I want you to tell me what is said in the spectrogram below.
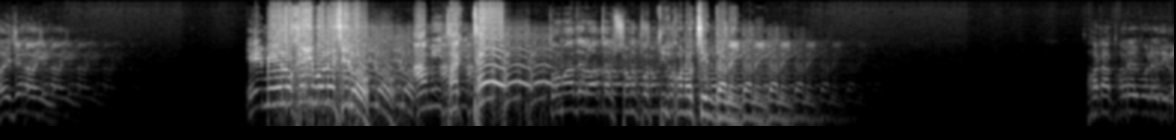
হয়েছে না হয়নি? এই মেয়ে লোকেই বলেছিল, আমি থাকতে তোমাদের অকাপ সম্পত্তির কোনো চিন্তা নেই। হঠাৎ করে বলে দিল,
